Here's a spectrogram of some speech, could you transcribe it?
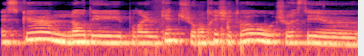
est-ce que lors des, pendant les week-ends, tu rentrais chez toi ou tu restais euh,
